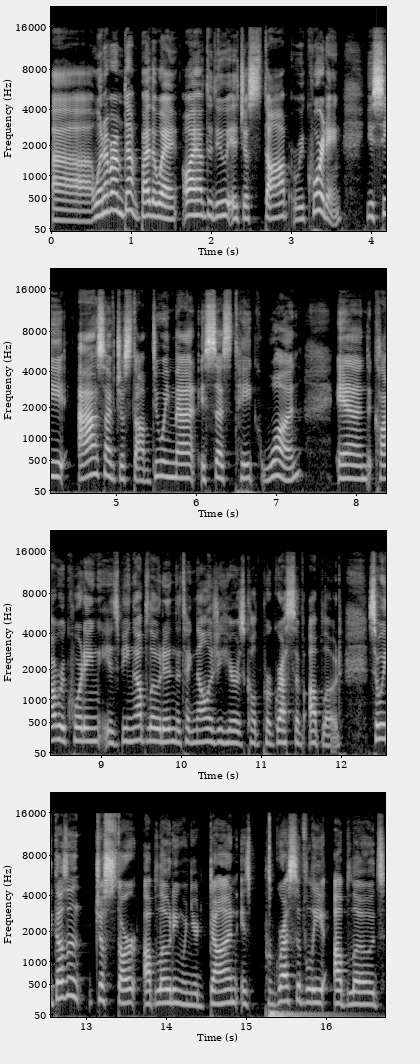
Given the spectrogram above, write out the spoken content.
Uh, whenever I'm done, by the way, all I have to do is just stop recording. You see, as I've just stopped doing that, it says take one and cloud recording is being uploaded. And the technology here is called progressive upload. So it doesn't just start uploading when you're done, it progressively uploads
